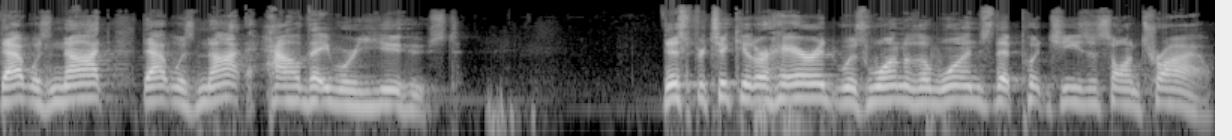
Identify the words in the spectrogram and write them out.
That was not, that was not how they were used. This particular Herod was one of the ones that put Jesus on trial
